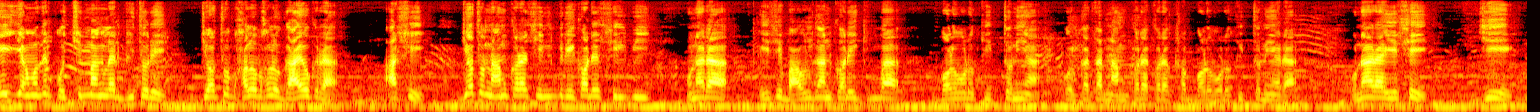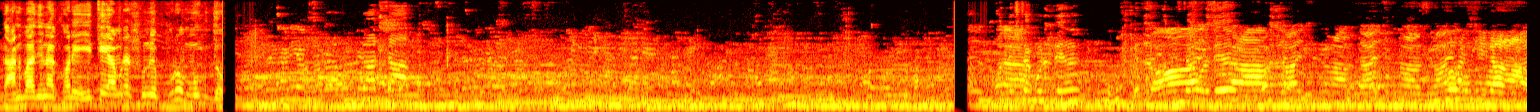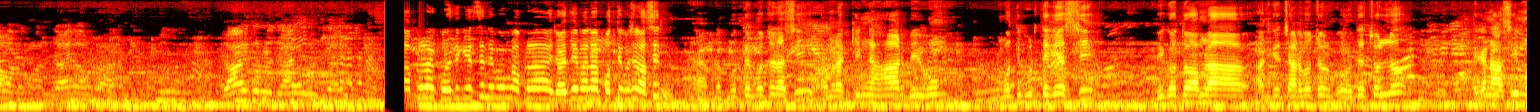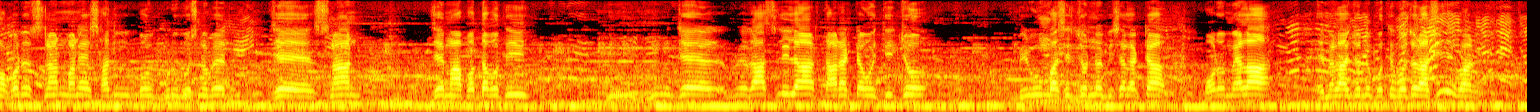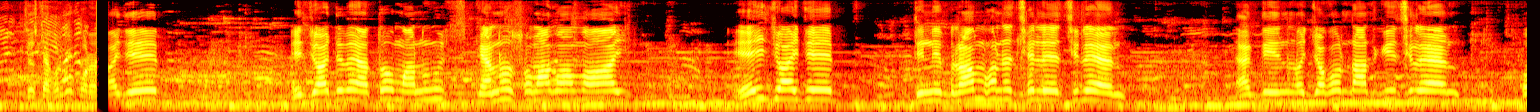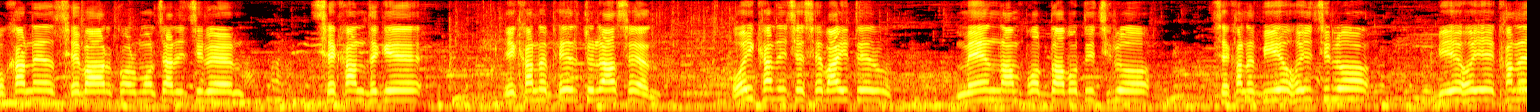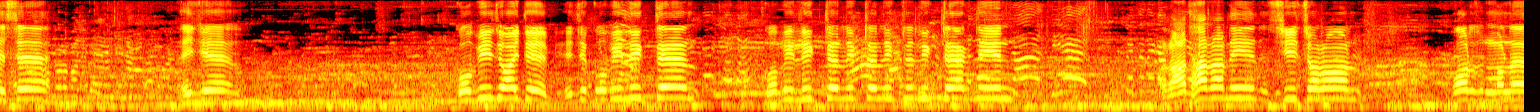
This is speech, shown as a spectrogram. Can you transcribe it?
এই যে আমাদের পশ্চিমবাংলার ভিতরে যত ভালো ভালো গায়করা আসে, যত নাম করা শিল্পী, রেকর্ডের শিল্পী, ওনারা এসে বাউল গান করে কিংবা বড় বড় কীর্তনিয়া, কলকাতার নামকরা করা সব বড় বড় কীর্তনিয়ারা, ওনারা এসে যে গান বাজনা করে, এতে আমরা শুনে পুরো মুগ্ধ। কোথা থেকে এসেছেন এবং আপনারা জয়দেব মেলা প্রত্যেক বছর আসেন? হ্যাঁ আমরা প্রত্যেক বছর আসি। আমরা কিন্নাহার বীরভূম মতিপুর থেকে এসেছি। বিগত আমরা আজকে চার বছর হতে চলল। এখানে আসি মকরের স্নান মানে সাধু গুরু বৈষ্ণবের যে স্নান যে মা পদ্মাবতী যে রাসলীলা তার একটা ঐতিহ্য। বীরভূমবাসীর জন্য বিশাল একটা বড় মেলা। এই মেলার জন্য প্রতি বছর আসি। এবার চেষ্টা করব পরে জয়দেব এই জয়দেবে এত মানুষ কেন সমাগম হয়? এই জয়দেব, তিনি ব্রাহ্মণের ছেলে ছিলেন। একদিন ওই জগন্নাথ গিয়েছিলেন, ওখানে সেবার কর্মচারী ছিলেন। সেখান থেকে এখানে ফের চলে আসেন। ওইখানে সে সেবাইতের মেয়ের নাম পদ্মাবতী ছিল। সেখানে বিয়ে হয়েছিল। বিয়ে হয়ে এখানে এসে এই যে কবি জয়দেব, এই যে কবি লিখতেন, কবি লিখতে লিখতে লিখতে লিখতে একদিন রাধারানীর শ্রীচরণ মানে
